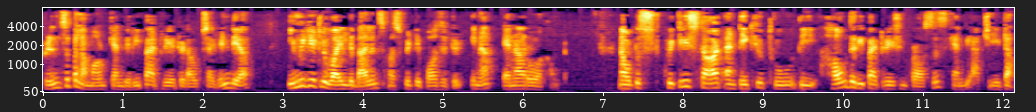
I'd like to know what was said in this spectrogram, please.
principal amount can be repatriated outside India immediately while the balance must be deposited in a NRO account. Now to quickly start and take you through the how the repatriation process can be actually done.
